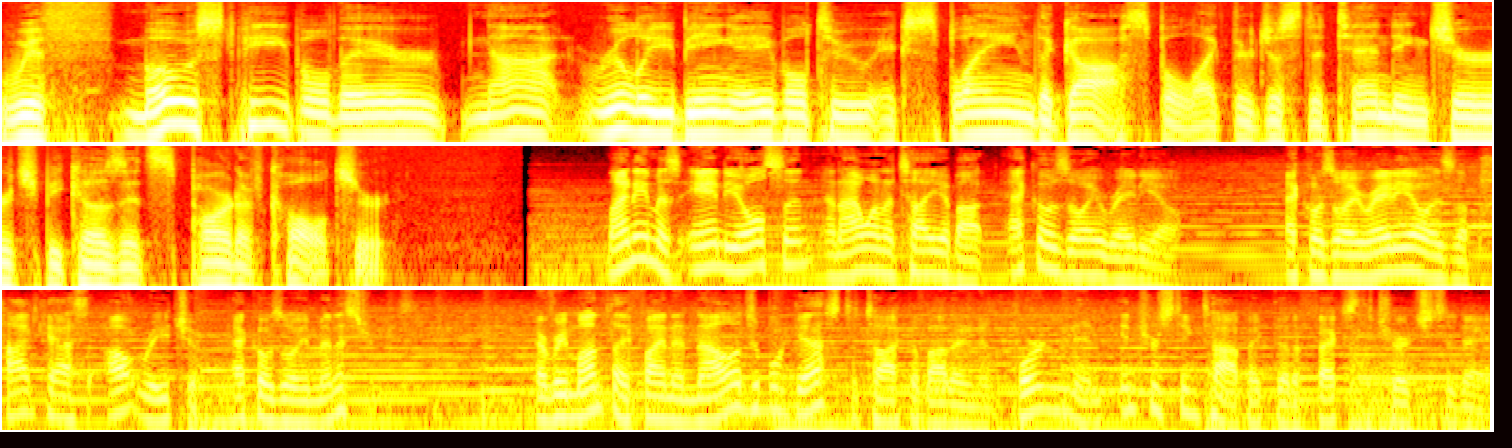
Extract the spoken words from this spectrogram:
with most people there not really being able to explain the gospel like they're just attending church because it's part of culture. My name is Andy Olson, and I want to tell you about Echo Zoe Radio. Echo Zoe Radio is a podcast outreach of Echo Zoe Ministries. Every month, I find a knowledgeable guest to talk about an important and interesting topic that affects the church today.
